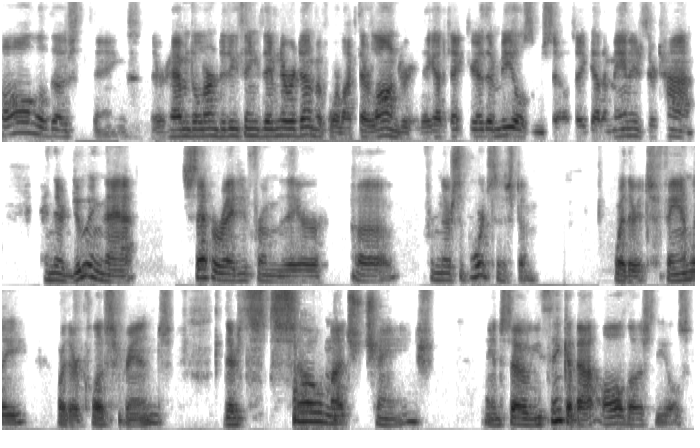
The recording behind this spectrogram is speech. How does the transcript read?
all of those things. They're having to learn to do things they've never done before, like their laundry. They got to take care of their meals themselves. They got to manage their time, and they're doing that separated from their uh, from their support system, whether it's family or their close friends. There's so much change, and so you think about all those deals.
